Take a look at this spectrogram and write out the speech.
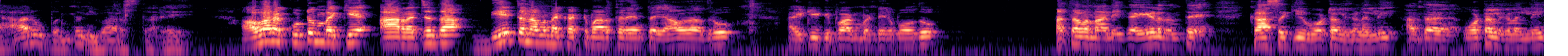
ಯಾರು ಬಂದು ನಿವಾರಿಸ್ತಾರೆ? ಅವರ ಕುಟುಂಬಕ್ಕೆ ಆ ರಜದ ವೇತನವನ್ನು ಕಟ್ ಮಾಡ್ತಾರೆ ಅಂತ ಯಾವುದಾದ್ರೂ ಐ ಟಿ ಡಿಪಾರ್ಟ್ಮೆಂಟ್ ಇರ್ಬೋದು ಅಥವಾ ನಾನೀಗ ಹೇಳದಂತೆ ಖಾಸಗಿ ಹೋಟೆಲ್ಗಳಲ್ಲಿ ಅಂತ ಹೋಟೆಲ್ಗಳಲ್ಲಿ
